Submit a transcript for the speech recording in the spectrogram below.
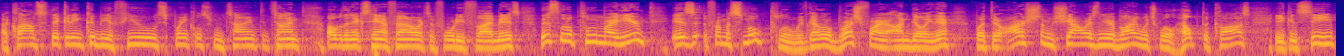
Uh, clouds thickening. Could be a few sprinkles from time to time over the next half hour to 45 minutes. This little plume right here is from a smoke plume. We've got a little brush fire ongoing there, but there are some showers nearby which will help the cause. You can see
